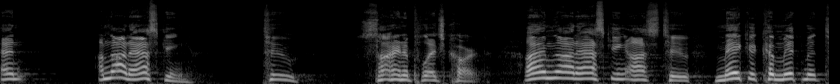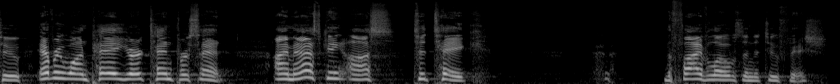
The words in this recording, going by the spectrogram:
And I'm not asking to sign a pledge card. I'm not asking us to make a commitment to everyone pay your 10%. I'm asking us to take the five loaves and the two fish.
